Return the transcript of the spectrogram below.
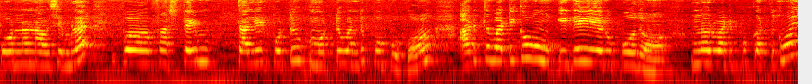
போடணுன்னு அவசியம் இல்லை. இப்போ ஃபஸ்ட் டைம் தளிர் போட்டு மொட்டு வந்து பூ பூக்கும். அடுத்த வாட்டிக்கும் இதே எரு போதும். இன்னொரு வாட்டி பூக்கிறதுக்கும்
